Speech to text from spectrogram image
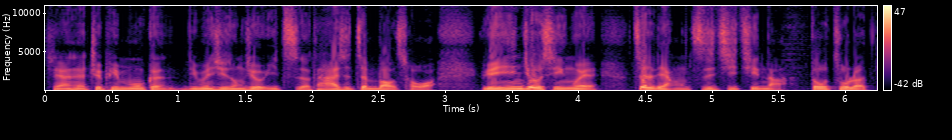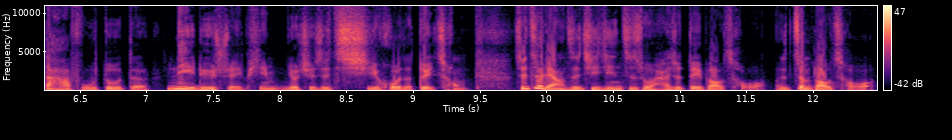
现在 JP Morgan 里面其中就有一只啊，它还是正报酬啊，原因就是因为这两支基金呐都做了大幅度的利率水平，尤其是期货的对冲，所以这两支基金之所以还是对报酬哦，正报酬哦，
